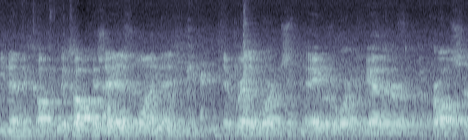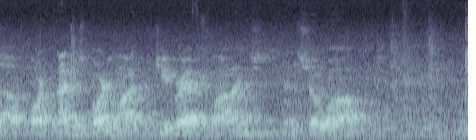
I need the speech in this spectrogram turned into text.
You know, the the caucus is one that, that really works, able to work together across, uh, part- not just party lines, but geographic lines. And so, uh,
